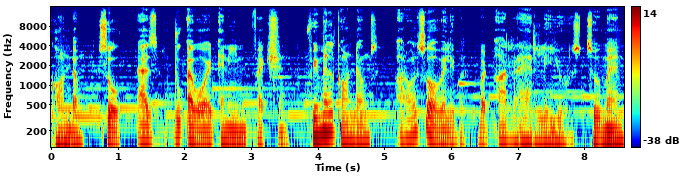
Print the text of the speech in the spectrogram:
condom. So as to avoid any infection. Female condoms are also available but are rarely used. So, man,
